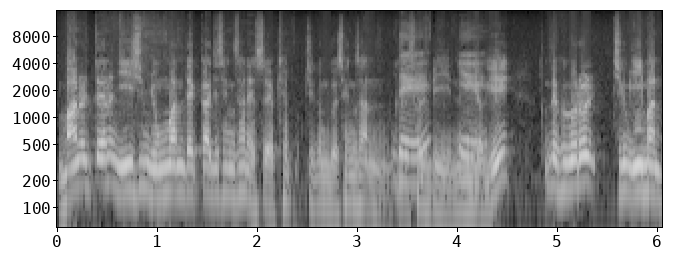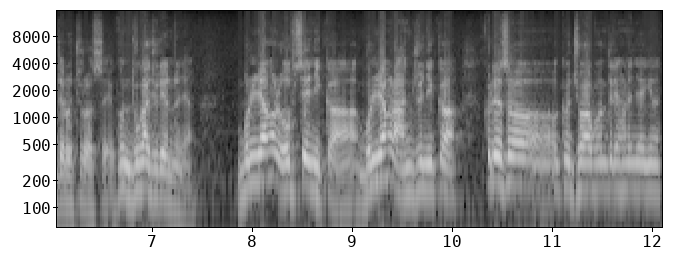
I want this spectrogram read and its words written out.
많을 때는 26만 대까지 생산했어요. 캡, 지금 그 생산 그 네. 설비 능력이. 예. 근데 그거를 지금 2만 대로 줄었어요. 그건 누가 줄였느냐? 물량을 없애니까 물량을 안 주니까 그래서 그 조합원들이 하는 얘기는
